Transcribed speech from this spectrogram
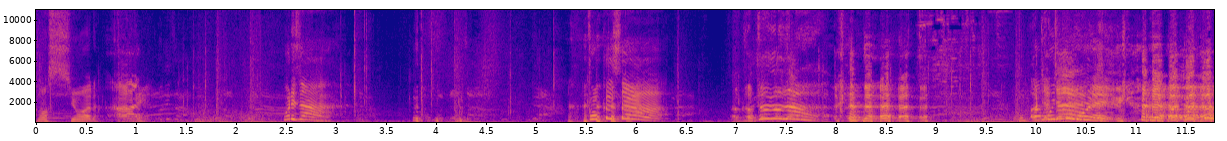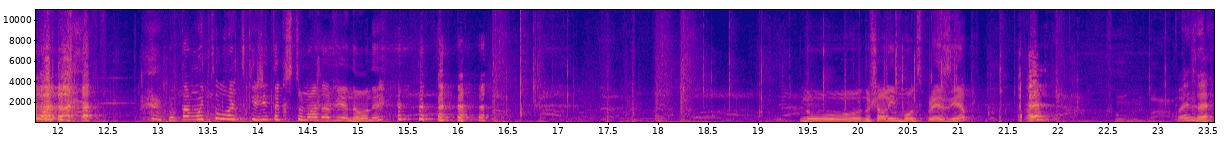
Nossa senhora. Ai. That? Focusar! Tá muito longe. Não tá muito longe do que a gente tá acostumado a ver, não, né? No, no Shaolin Monks, por exemplo. É? Pois é.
